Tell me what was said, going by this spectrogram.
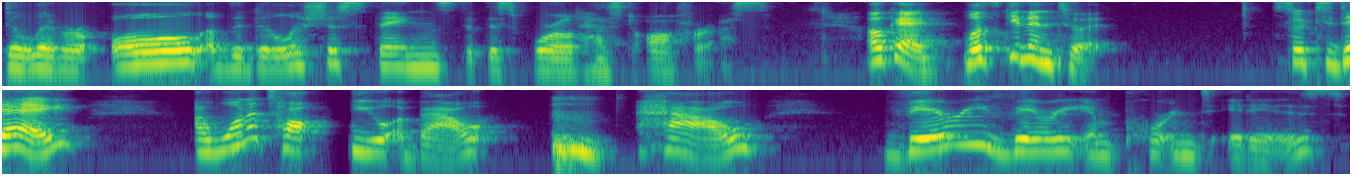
deliver all of the delicious things that this world has to offer us. Okay, let's get into it. So, today I want to talk to you about how very, very important it is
